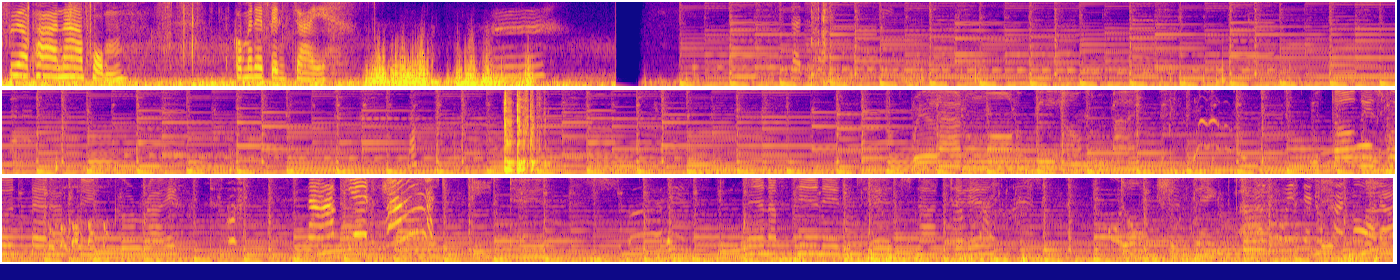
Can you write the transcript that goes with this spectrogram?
เสื้อผ้าหน้าผม ก็ไม่ได้เป็นใจ อยากจะบอก Come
